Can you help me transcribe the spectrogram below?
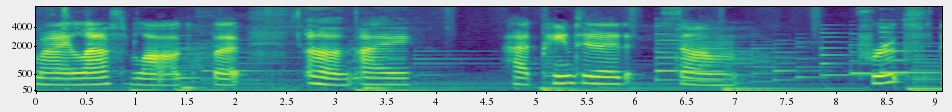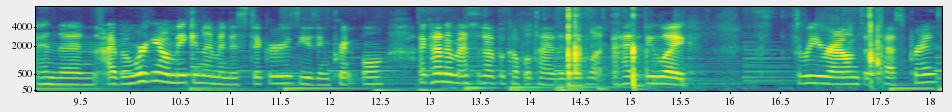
my last vlog, but um, I had painted some fruits and then I've been working on making them into stickers using Printful. I kind of messed it up a couple times. I did I had to do like three rounds of test prints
